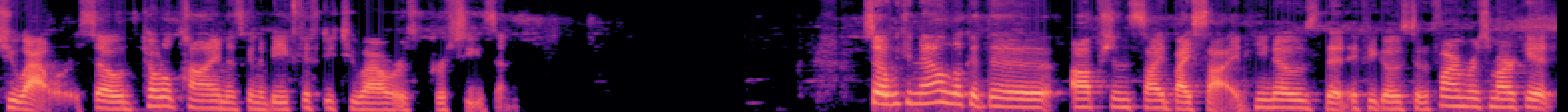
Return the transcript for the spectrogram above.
two hours. So total time is going to be 52 hours per season. So we can now look at the options side by side. He knows that if he goes to the farmer's market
